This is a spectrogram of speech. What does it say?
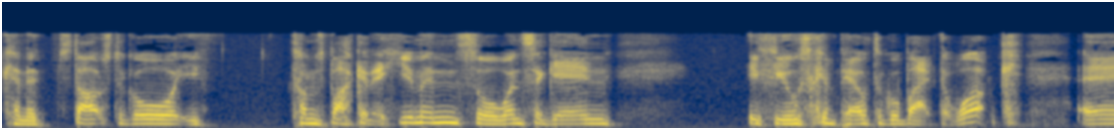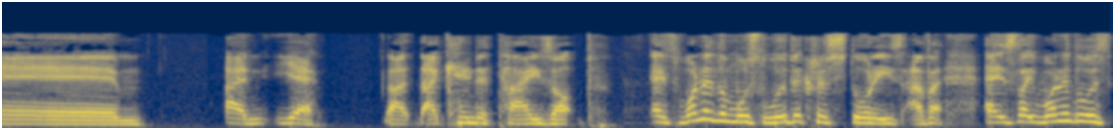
kind of starts to go, he turns back into human. So once again, he feels compelled to go back to work. Um, and yeah, that, that kind of ties up. It's one of the most ludicrous stories ever. It's like one of those,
